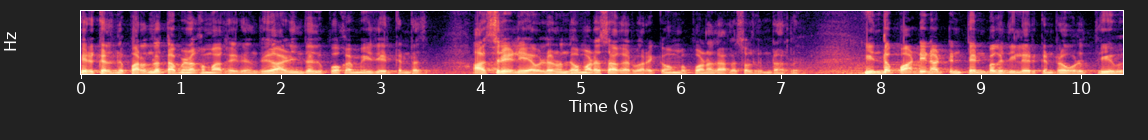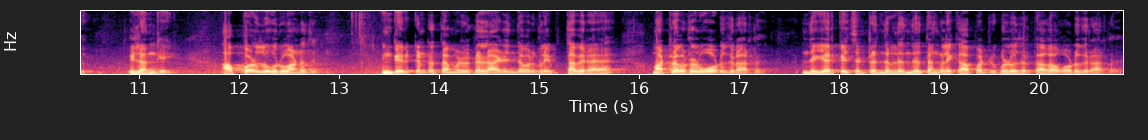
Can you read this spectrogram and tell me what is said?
இருக்கிறது. பரந்த தமிழகமாக இருந்து அழிந்தது போக மீது இருக்கின்றது. ஆஸ்திரேலியாவில் மடசாகர் வரைக்கும் போனதாக சொல்கின்றார்கள். இந்த பாண்டி நாட்டின் தென்பகுதியில் இருக்கின்ற ஒரு தீவு இலங்கை. அப்பொழுது உருவானது. இங்கே இருக்கின்ற தமிழர்கள் அழிந்தவர்களை தவிர மற்றவர்கள் ஓடுகிறார்கள். இந்த இயற்கை சட்டங்களிலிருந்து தங்களை காப்பாற்றிக் கொள்வதற்காக ஓடுகிறார்கள்.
